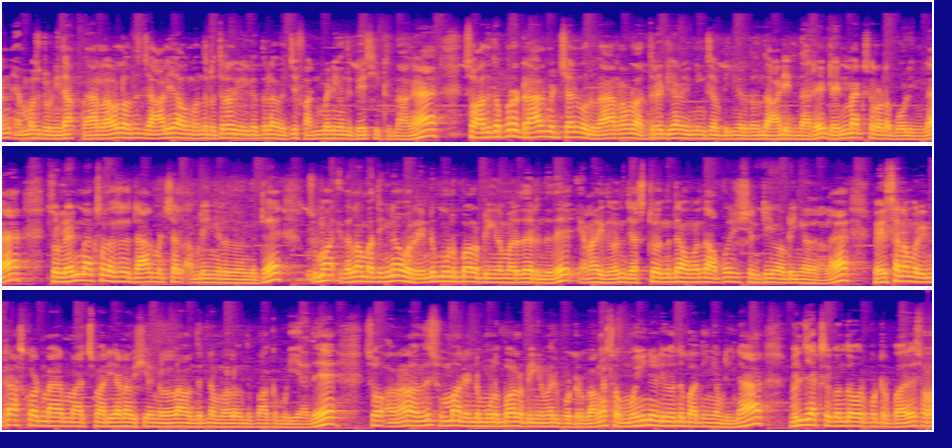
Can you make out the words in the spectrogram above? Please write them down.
அண்ட் எம்எஸ் டோனி தான். வேறு லெவலில் வந்து ஜாலியாக அவங்க வந்து ருத்ரா விகத்தில் வச்சு ஃபன் பண்ணி வந்து பேசிகிட்டு இருந்தாங்க. ஸோ அதுக்கப்புறம் ட்ரால் மிச்சல் ஒரு வேறு லெவல் அதிரடியான இன்னிங்ஸ் அப்படிங்கிறது வந்து ஆடி இருந்தார் கிளென் மேக்ஸ்வலோட பவுலிங்கில் so Glenn Maxwell versus Daryl Mitchell அப்படிங்கிறது வந்துட்டு சும்மா இதெல்லாம் பார்த்தீங்கன்னா ஒரு ரெண்டு மூணு பால் அப்படிங்கிற மாதிரி தான் இருந்தது. ஏன்னா இது வந்து ஜஸ்ட் வந்துட்டு அவங்க வந்து அப்போசிஷன் டீம் அப்படிங்கிறதுனால பெருசாக நம்ம இன்ட்ராஸ்கோட் மே மேட்ச் மாதிரியான விஷயங்கள்லாம் வந்துட்டு நம்மளால் வந்து பார்க்க முடியாது. ஸோ அதனால் வந்து சும்மா ரெண்டு மூணு பால் அப்படிங்கிற மாதிரி போட்டிருப்பாங்க. ஸோ மொயின் அலி வந்து பார்த்தீங்க அப்படின்னா வில் ஜாக்ஸுக்கு வந்து ஓவர் போட்டிருப்பாரு. ஸோ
